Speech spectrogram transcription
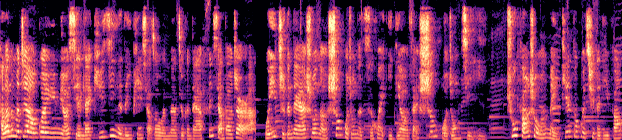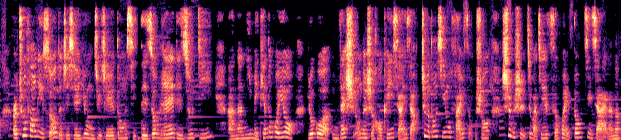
好了，那么这样关于描写 la cuisine 的一篇小作文呢，就跟大家分享到这儿啊。我一直跟大家说呢，生活中的词汇一定要在生活中记忆。厨房是我们每天都会去的地方，而厨房里所有的这些用具、这些东西，des objets, des o u t i 啊，那你每天都会用。如果你在使用的时候，可以想一想这个东西用法语怎么说，是不是就把这些词汇都记下来了呢？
